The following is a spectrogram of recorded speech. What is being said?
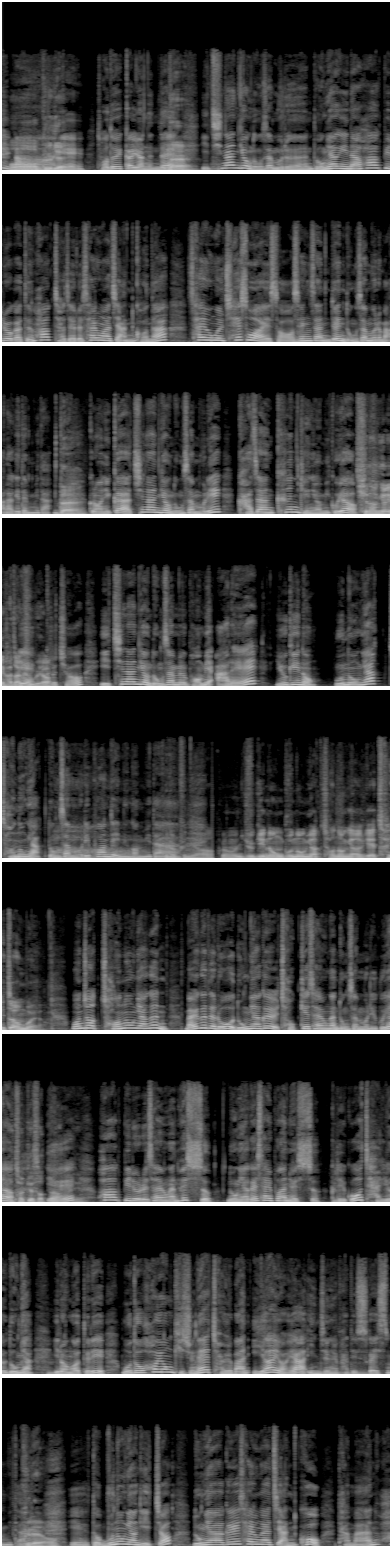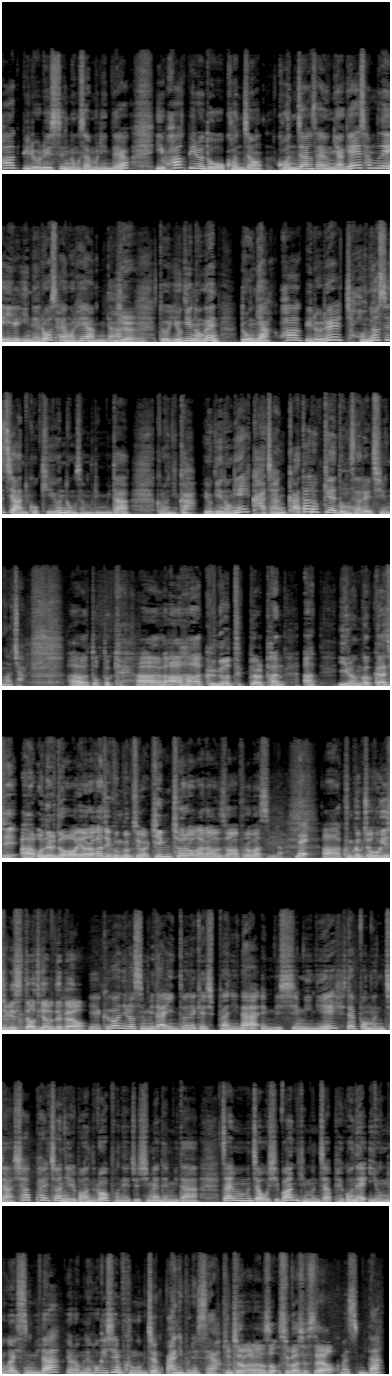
어, 아, 그러게. 예. 저도 헷갈렸는데 네. 이 친환경 농산물은 농약이나 화학 비료 같은 화학 자재를 사용하지 않거나 사용을 최소화해서 음. 생산된 농산물을 말하게 됩니다. 네. 그러니까 친환경 농산물이 가장 큰 개념이고요. 친환경이 가장 예, 크고요. 그렇죠. 이 친환경 농산물 범위 아래에 유기농, 무농약, 저농약 농산물이 아, 포함되어 있는 겁니다. 그렇군요. 그러면 유기농, 무농약, 저농약의 차이점은 뭐예요? 먼저 저농약은 말 그대로 농약을 적게 사용한 농산물이고요. 아, 적게 썼다. 예. 화학 비료를 사용한 횟수, 농약을 살포한 횟수, 그리고 잔류, 농약 음. 이런 것들이 모두 허용 기준의 절반 이하여야 인증을 받을 수가 있습니다. 음. 그래요. 예, 또 무농약이 있죠. 농약을 사용하지 않고 다만 화학 비료를 쓴 농산물인데요. 이 화학 비료도 권장 권장 사용량의 3분의 1 이내로 사용 을 해야 합니다. 예. 또 유기농은 농약, 화학 비료를 전혀 쓰지 않고 키운 농산물입니다. 그러니까 유기농이 가장 까다롭게 농사를 지은 거죠. 아, 똑똑해. 아, 아하, 금요 특별판, 아, 이런 것까지. 아, 오늘도 여러 가지 궁금증을 김초롱 아나운서와 풀어봤습니다. 네. 아, 궁금증, 호기심 있을 때 어떻게 하면 될까요? 예, 그건 이렇습니다. 인터넷 게시판이나 MBC 미니 휴대폰 문자 샵 8001번으로 보내주시면 됩니다. 짧은 문자 50원, 긴 문자 100원의 이용료가 있습니다. 여러분의 호기심, 궁금증 많이 보내주세요. 김초롱 아나운서 수고하셨어요. 고맙습니다.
